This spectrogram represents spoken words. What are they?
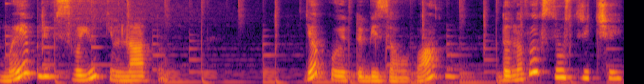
меблі в свою кімнату. Дякую тобі за увагу. До нових зустрічей!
